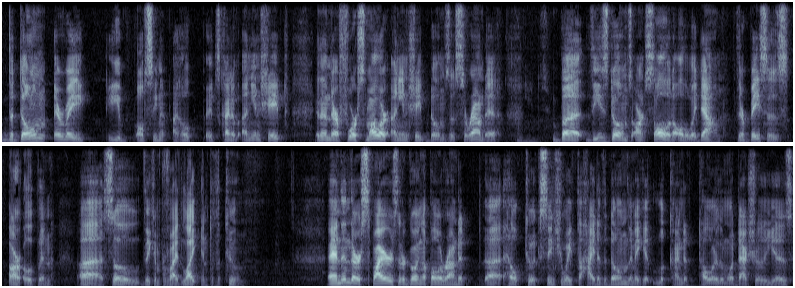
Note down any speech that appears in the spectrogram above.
the dome, everybody, you've all seen it. I hope it's kind of onion shaped, and then there are four smaller onion shaped domes that surround it. But these domes aren't solid all the way down. Their bases are open, uh, so they can provide light into the tomb. And then there are spires that are going up all around it, uh, help to accentuate the height of the dome. They make it look kind of taller than what it actually is.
